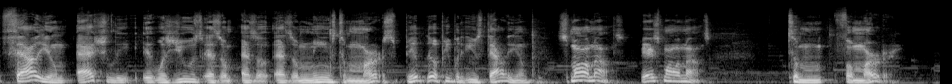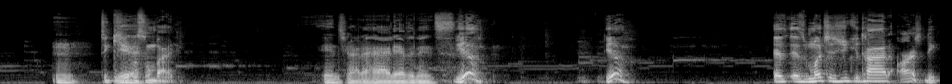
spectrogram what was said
Thallium actually it was used as a as a as a means to murder. There were people that use thallium, small amounts, very small amounts, to for murder, to kill Yeah. somebody. And try to hide evidence. Yeah, yeah. As, as much as you could hide arsenic,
